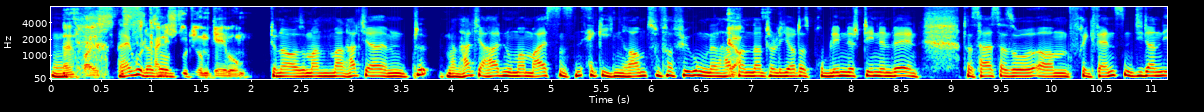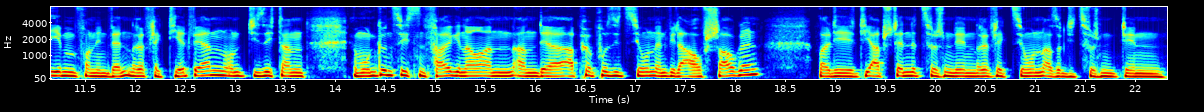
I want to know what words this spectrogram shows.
Mhm. Ne? Weil es Na gut, ist keine also, Studioumgebung. Genau, also man, man hat ja im, man hat ja halt nun mal meistens einen eckigen Raum zur Verfügung. Dann hat ja. man natürlich auch das Problem der stehenden Wellen. Das heißt also ähm, Frequenzen, die dann eben von den Wänden reflektiert werden und die sich dann im ungünstigsten Fall genau an, an der Abhörposition entweder aufschaukeln, weil die, die Abstände zwischen den Reflexionen, also die zwischen den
